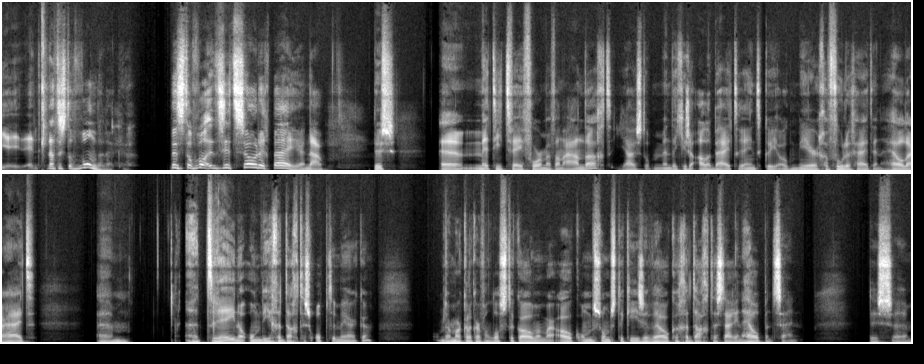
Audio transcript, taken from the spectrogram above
je, dat is toch wonderlijk? Dat is toch Het zit zo dichtbij je. Nou, dus eh, met die twee vormen van aandacht, juist op het moment dat je ze allebei traint, kun je ook meer gevoeligheid en helderheid ehm, eh, trainen om die gedachten op te merken. Om er makkelijker van los te komen, maar ook om soms te kiezen welke gedachten daarin helpend zijn. Dus, ehm,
